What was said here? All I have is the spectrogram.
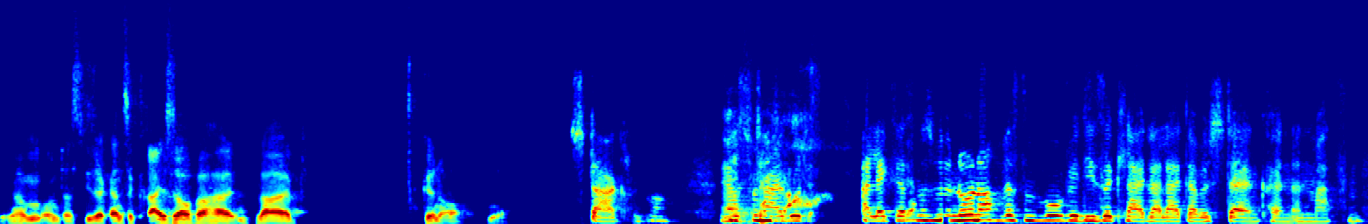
ähm, und dass dieser ganze Kreislauf erhalten bleibt. Genau. Ja. Stark. Super. Ja, total gut. Alex, jetzt ja. müssen wir nur noch wissen, wo wir diese Kleiderleiter bestellen können in Massen.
